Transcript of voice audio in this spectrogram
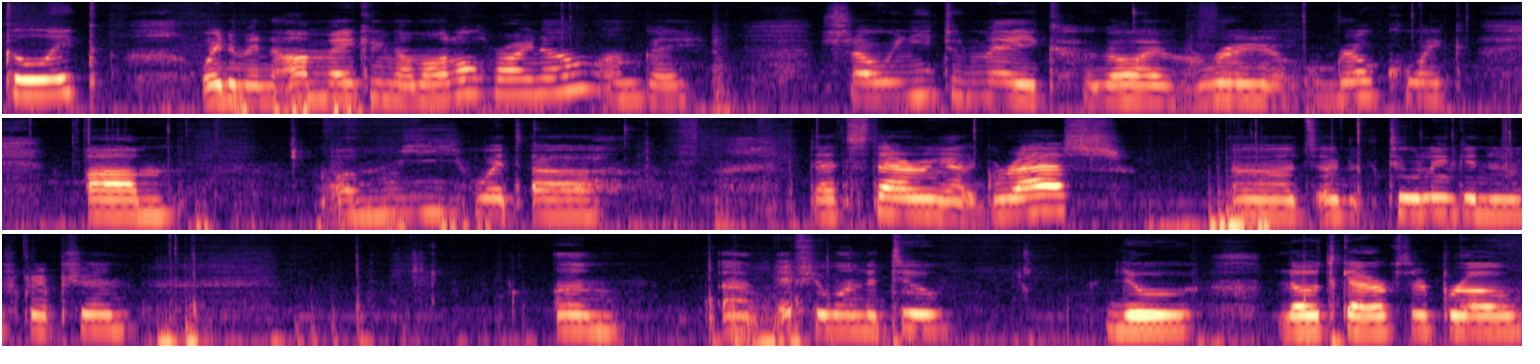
click. Wait a minute, I'm making a model right now. Okay, so we need to make go real, real quick. Um, me with uh that staring at grass. Uh, a two link in the description. Um, um, if you wanted to do load character pro.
